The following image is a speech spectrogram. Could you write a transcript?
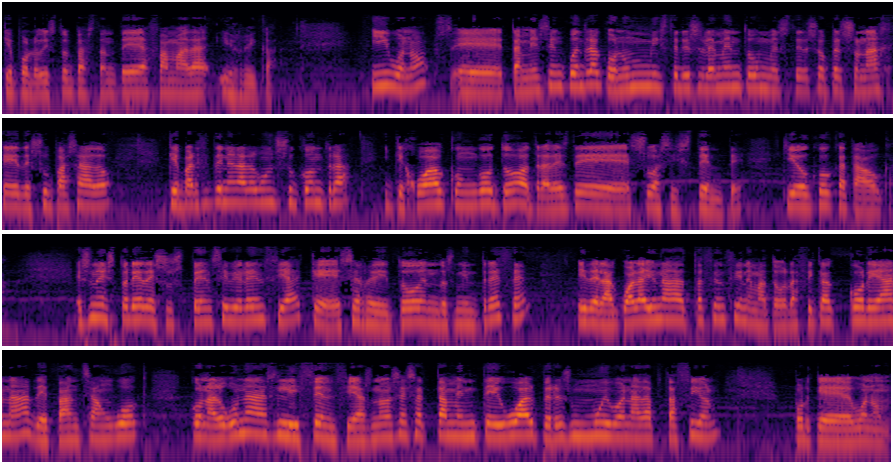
que por lo visto es bastante afamada y rica. Y bueno, eh, también se encuentra con un misterioso elemento, un misterioso personaje de su pasado que parece tener algo en su contra y que juega con Goto a través de su asistente, Kyoko Kataoka. Es una historia de suspense y violencia que se reeditó en 2013 y de la cual hay una adaptación cinematográfica coreana de Pan Chan Wook con algunas licencias. No es exactamente igual, pero es muy buena adaptación porque, bueno,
